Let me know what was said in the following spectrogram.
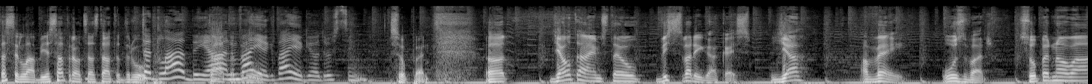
Tas ir labi. Ja satraucās, tā tad rūp. Tad labi, jā, Tā tad nu, rūp. vajag, vajag jau drusciņi. Super. Uh, jautājums tev vissvarīgākais. Ja Avei uzvar Supernovā,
